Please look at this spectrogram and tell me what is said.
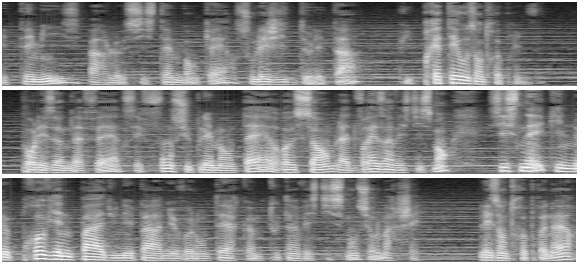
est émise par le système bancaire sous l'égide de l'État, puis prêtée aux entreprises. Pour les hommes d'affaires, ces fonds supplémentaires ressemblent à de vrais investissements, si ce n'est qu'ils ne proviennent pas d'une épargne volontaire comme tout investissement sur le marché. Les entrepreneurs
